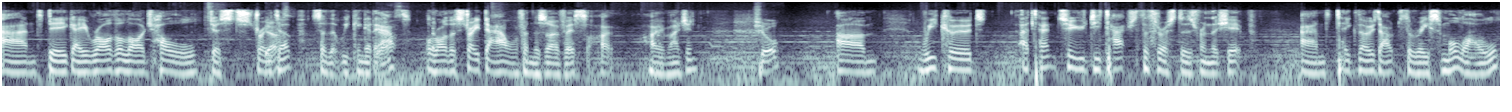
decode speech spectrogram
and dig a rather large hole just straight Yes. up so that we can get it out, or rather straight down from the surface. I I imagine. Sure. Um, we could attempt to detach the thrusters from the ship and take those out through a smaller hole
